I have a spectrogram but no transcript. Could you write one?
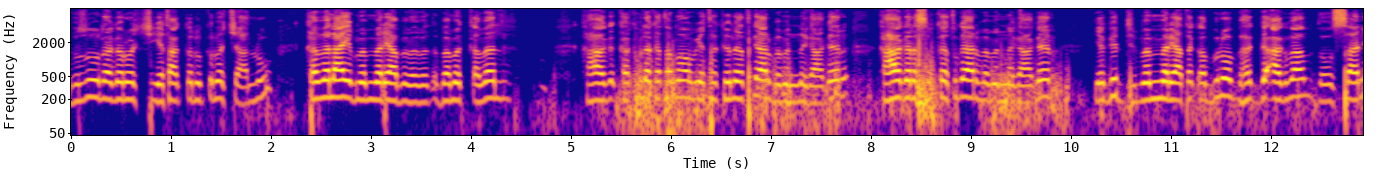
ብዙ ነገሮች የታቀዱ እቅዶች አሉ። ከበላይ መመሪያ በመቀበል ከክፍለ ከተማው ቤተ ክህነት ጋር በመነጋገር ከሀገረ ስብከቱ ጋር በመነጋገር የግድ መመሪያ ተቀብሎ በሕግ አግባብ በውሳኔ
